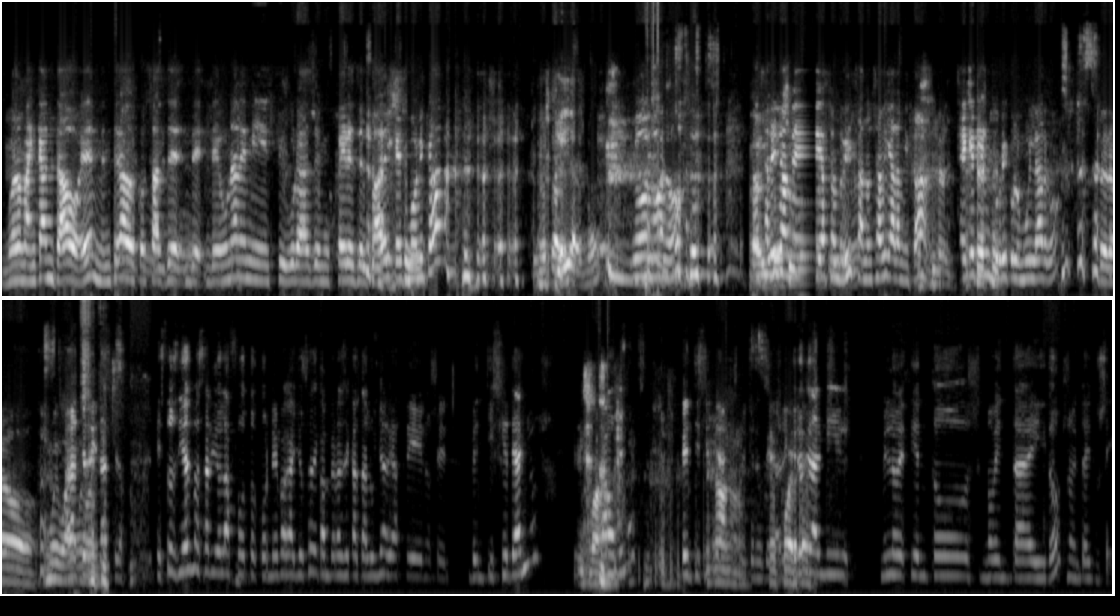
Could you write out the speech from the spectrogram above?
Bueno, me ha encantado, ¿eh? Me he enterado de cosas de, de, una de mis figuras de mujeres del pádel, que es Mónica. No sabías, ¿no? No, no, no. Me ha salido la media sonrisa, no sabía la mitad. Pero sé que tiene un currículum muy largo, pero muy bueno. Estos días me ha salido la foto con Eva Galloso de Campeonas de Cataluña de hace, no sé, 27 años, más o menos. 27 años, creo que era. Creo que era el mil 1992, 90, no sé.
